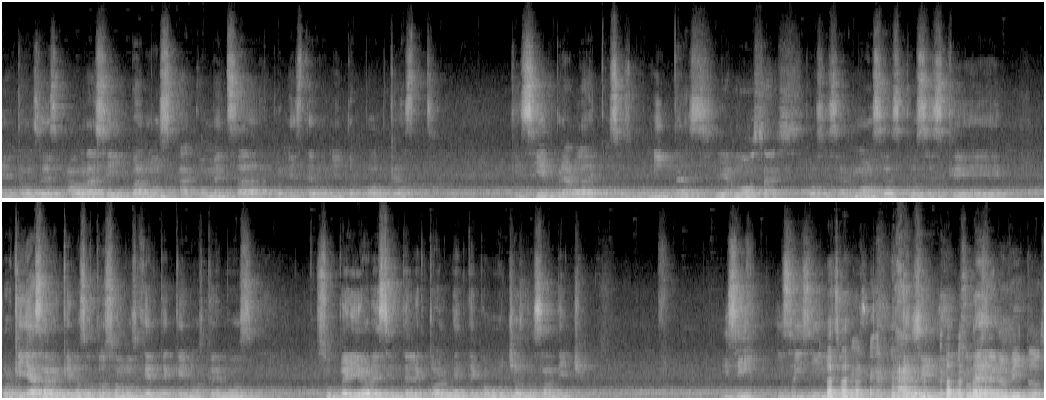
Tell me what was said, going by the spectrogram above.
Entonces, ahora sí, vamos a comenzar con este bonito podcast que siempre habla de cosas bonitas y hermosas. cosas hermosas, cosas que... Porque ya saben que nosotros somos gente que nos creemos superiores intelectualmente, como muchos nos han dicho. Y sí, y sí, sí, lo somos. Ah, sí. Somos unos eruditos.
